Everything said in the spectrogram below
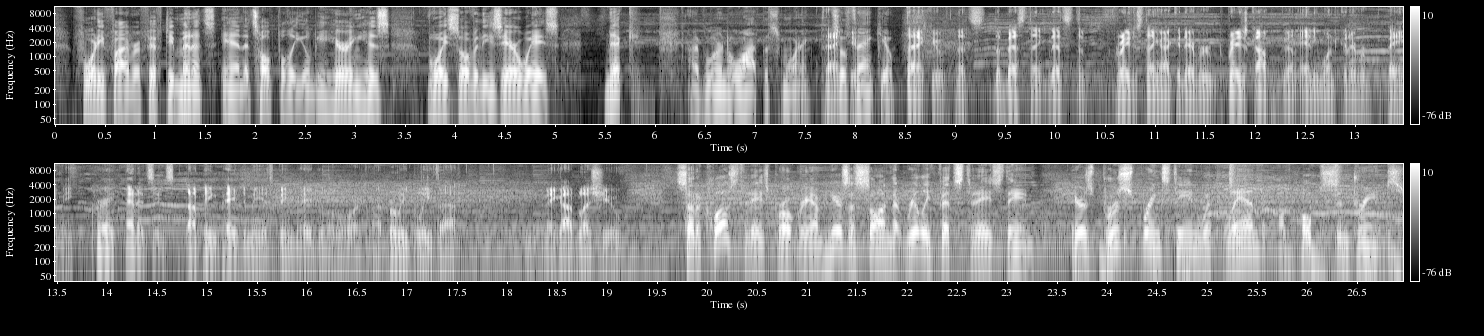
45 or 50 minutes, and it's hopeful that you'll be hearing his voice over these airways. Nick, I've learned a lot this morning. Thank so you. thank you. Thank you. That's the best thing. That's the greatest thing I could ever, greatest compliment anyone could ever pay me. Great. And it's it's not being paid to me; it's being paid to the Lord. I really believe that. May God bless you. So, to close today's program, here's a song that really fits today's theme. Here's Bruce Springsteen with Land of Hopes and Dreams.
